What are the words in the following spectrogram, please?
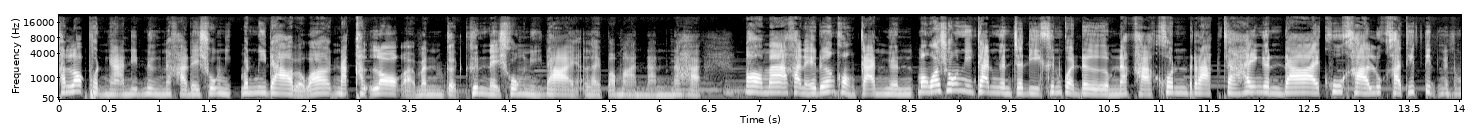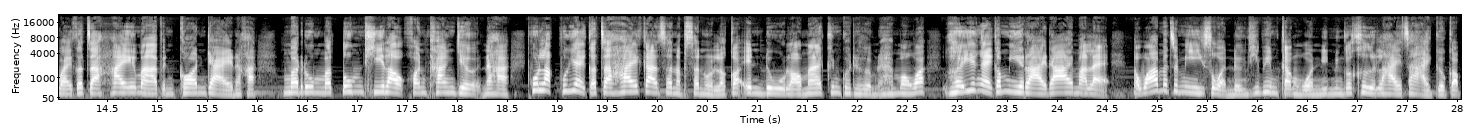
คัดลอกผลงานนิดนึงนะคะ ในช่วงนี้มันมีดาวแบบว่านักคัดลอกอะมันเกิดขึ้นในช่วงนี้ได้อะไรประมาณนั้นนะคะ ต่อมาค่ะในเรื่องของการเงิน มองว่าช่วงนี้การเงินจะดีขึ้นกว่าเดิมนะคะ คนรักจะให้เงินได้ คู่ค้าลูกค้าที่ติดเงินไว้ก็จะให้มาเป็นก้อนใหญ่นะคะ มารุมมาตุ้มที่เราค่อนข้างเยอะนะคะ ผู้หลักผู้ใหญ่ก็จะให้การสนับสนุนแล้วก็เอ็นดูเรามากขึ้นกว่าเดิมนะคะ มองว่าเฮ้ยยังไงก็มีรายได้มาแหละ แต่ว่ามันจะมีส่วนหนึ่งที่พิมพ์กังวลนิดนึงก็คือรายจ่ายเกี่ยวกับ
